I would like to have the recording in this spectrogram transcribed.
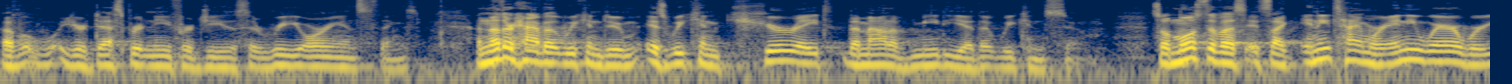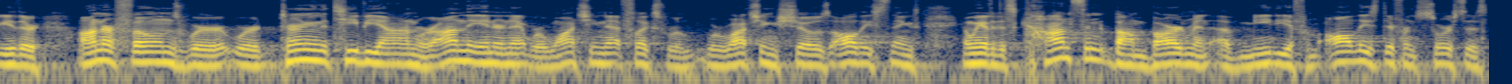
of your desperate need for Jesus. It reorients things. Another habit we can do is we can curate the amount of media that we consume. So most of us, it's like anytime we're anywhere, we're either on our phones, we're, we're turning the TV on, we're on the internet, we're watching Netflix, we're, we're watching shows, all these things. And we have this constant bombardment of media from all these different sources.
